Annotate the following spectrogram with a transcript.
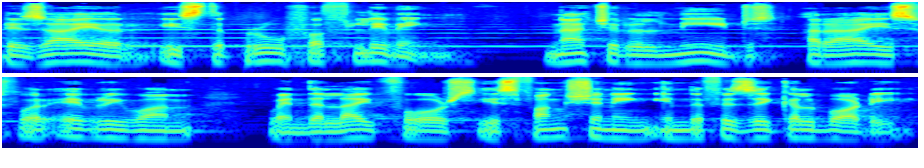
Desire is the proof of living. Natural needs arise for everyone when the life force is functioning in the physical body.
